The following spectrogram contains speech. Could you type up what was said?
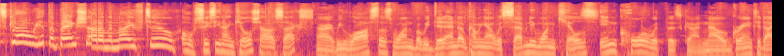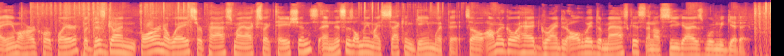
Let's go. We hit the bank shot on the knife too. Oh, 69 kills. Shout out Sex. All right, we lost this one, but we did end up coming out with 71 kills in core with this gun. Now, granted, I am a hardcore player, but this gun far and away surpassed my expectations, and this is only my second game with it. So I'm going to go ahead, grind it all the way to Damascus, and I'll see you guys when we get it.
